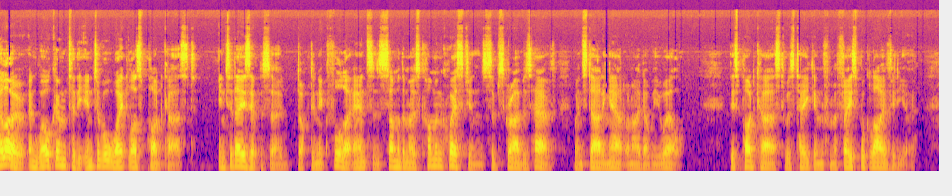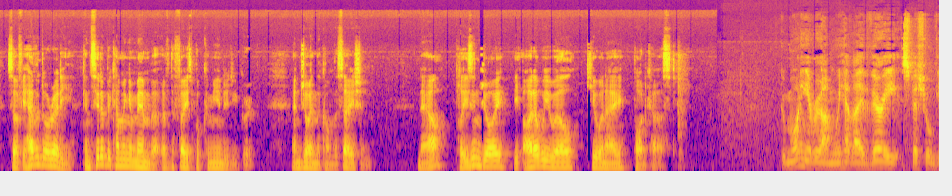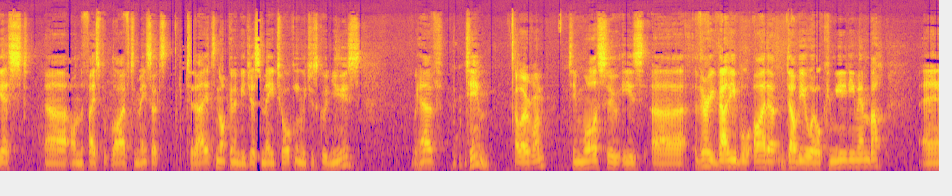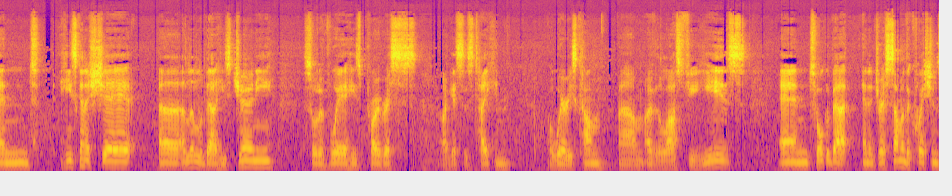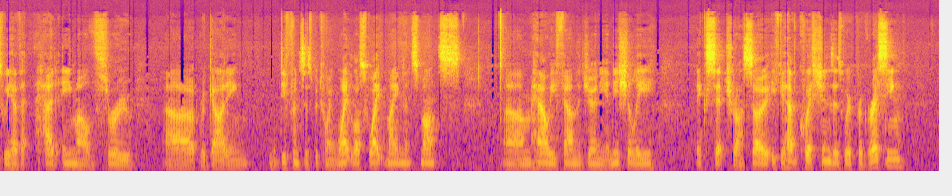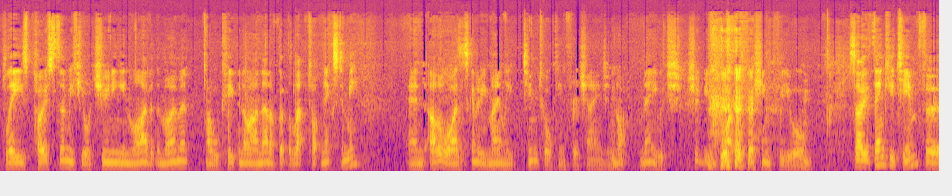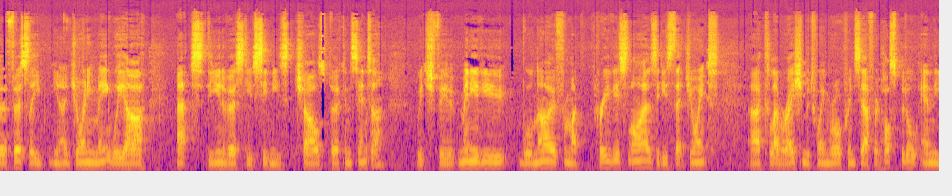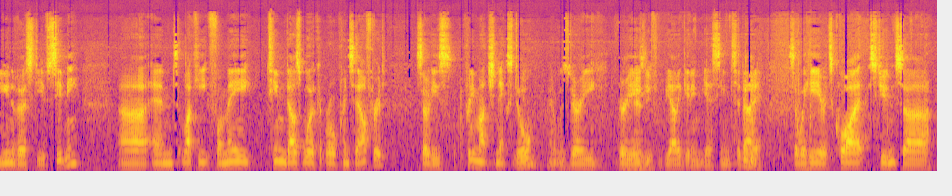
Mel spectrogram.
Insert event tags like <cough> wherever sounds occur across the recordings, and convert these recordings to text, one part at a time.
Hello, and welcome to the Interval Weight Loss Podcast. In today's episode, Dr. Nick Fuller answers some of the most common questions subscribers have when starting out on IWL. This podcast was taken from a Facebook Live video, so if you haven't already, consider becoming a member of the Facebook community group and join the conversation. Now, please enjoy the IWL Q&A podcast. Good morning, everyone. We have a very special guest uh, on the Facebook Live to me. So it's today. It's not going to be just me talking, which is good news. We have Tim, Hello, everyone. Tim Wallace, who is uh, a very valuable IDA WL community member, and he's going to share uh, a little about his journey, sort of where his progress, I guess, has taken, or where he's come um, over the last few years, and talk about and address some of the questions we have had emailed through uh, regarding differences between weight loss, weight maintenance months, um, how he found the journey initially, etc. So if you have questions as we're progressing, please post them if you're tuning in live at the moment. I will keep an eye on that. I've got the laptop next to me. And otherwise, it's going to be mainly Tim talking for a change and not me, which should be quite <laughs> refreshing for you all. So thank you, Tim, for firstly, you know, joining me. We are at the University of Sydney's Charles Perkins Centre, which for many of you will know from my previous lives, it is that joint uh, collaboration between Royal Prince Alfred Hospital and the University of Sydney. Uh, and lucky for me, Tim does work at Royal Prince Alfred, so it is pretty much next door. It was very, very Very easy handy. to be able to get him, yes, in today. So we're here, it's quiet, students are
